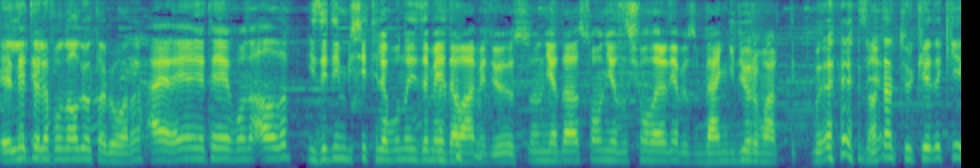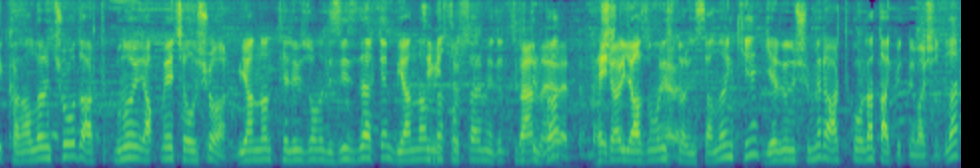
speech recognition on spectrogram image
Elle dediğin- telefonu alıyorsun tabii o ara. Aynen eline telefonu alıp izlediğin bir şey telefondan izlemeye devam ediyorsun. ya da son yazışmalarını yapıyorsun. Ben gidiyorum artık. Zaten Türkiye'deki kanalların çoğu da artık bunu yapmaya çalışıyorlar. Bir yandan televizyonda dizi izlerken bir yandan Twitter. da sosyal medyada, Twitter'da evet, bir şeyler yazmaları evet. istiyorlar insanların ki geri dönüşümleri artık oradan takip etmeye başladılar.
